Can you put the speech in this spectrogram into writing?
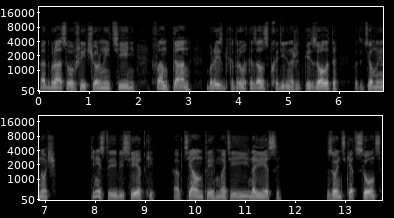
отбрасывавшие черные тени, фонтан, брызги которого, казалось, походили на жидкое золото в эту темную ночь, тенистые беседки, обтянутые материи навесы, зонтики от солнца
